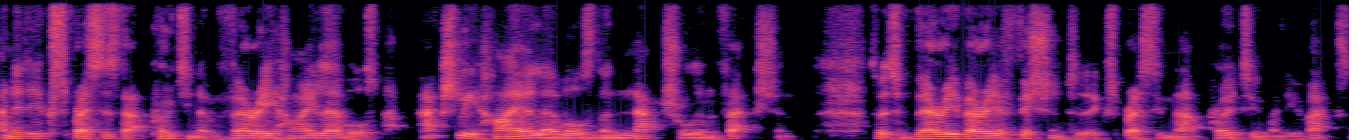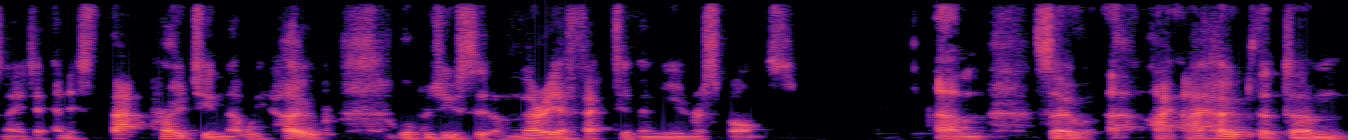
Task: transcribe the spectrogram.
and it expresses that protein at very high levels, actually higher levels than natural infection. So it's very, very efficient at expressing that protein when you vaccinate it, and it's that protein that we hope will produce a very effective immune response. Um, so uh, I, I, hope that um,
